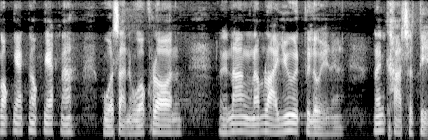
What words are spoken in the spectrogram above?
งอกแงกงอกแงกนะ หัวสั่นหัวคลอน หรือนั่งน้ำลายยืดไปเลยนะ นั่นขาดสติ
